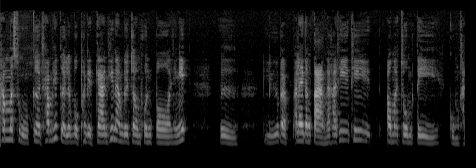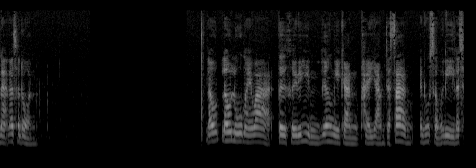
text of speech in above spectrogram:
ทำมาสู่เกิดทำให้เกิดระบบเผด็จการที่นำโดยจอมพลปออย่างนี้เออหรือแบบอะไรต่างๆนะคะ ที่ที่เอามาโจมตีกลุ่มคณะราษฎร แล้วแล้วรู้ไหมว่า เตอเคยได้ยินเรื่องมีการพยายามจะสร้างอนุสาวรีย์รัช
